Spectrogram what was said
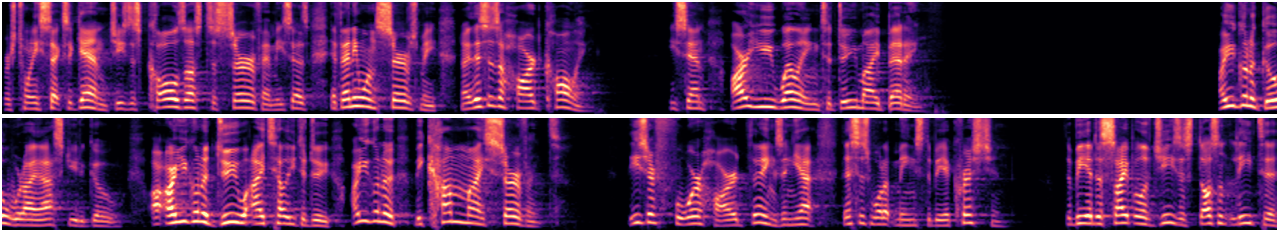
Verse 26 again, Jesus calls us to serve him. He says, If anyone serves me, now this is a hard calling. He's saying, Are you willing to do my bidding? Are you going to go where I ask you to go? Are you going to do what I tell you to do? Are you going to become my servant? These are four hard things, and yet this is what it means to be a Christian. To be a disciple of Jesus doesn't lead to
